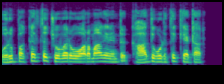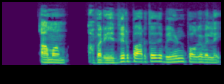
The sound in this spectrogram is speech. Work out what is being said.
ஒரு பக்கத்து சுவர் ஓரமாக நின்று காது கொடுத்து கேட்டார். ஆமாம் அவர் எதிர்பார்த்தது வீண் போகவில்லை.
